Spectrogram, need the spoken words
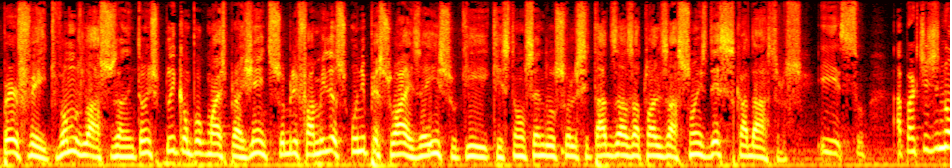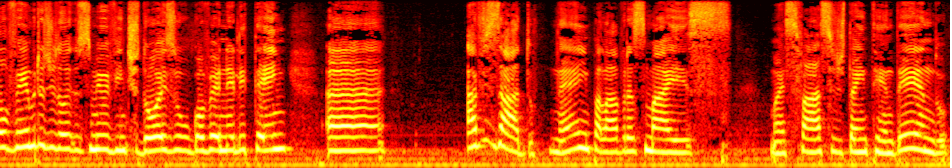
Perfeito, vamos lá Suzana, então explica um pouco mais pra gente sobre famílias unipessoais, é isso que, que estão sendo solicitadas as atualizações desses cadastros? Isso, a partir de novembro de 2022 o governo ele tem uh, avisado, né, em palavras mais mais fácil de estar tá entendendo,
